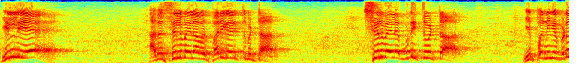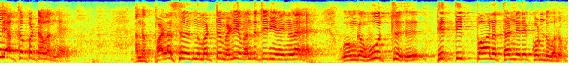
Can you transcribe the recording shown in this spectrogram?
இல்லையே. அது சிலுவையில் அவர் பரிகரித்து விட்டார். சிலுவையில் முடித்து விட்டார். இப்போ நீங்கள் விடுதலையாக்கப்பட்டவங்க. அந்த பழசிலிருந்து மட்டும் வெளியே வந்துட்டீங்க வைங்களேன் உங்க ஊற்று தித்திப்பான தண்ணீரை கொண்டு வரும்.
